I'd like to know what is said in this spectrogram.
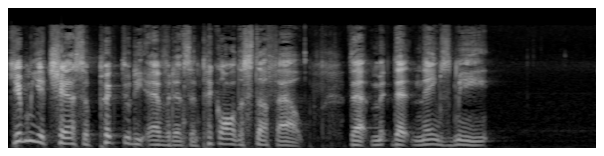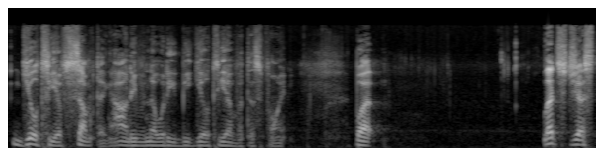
give me a chance to pick through the evidence and pick all the stuff out that that names me guilty of something. I don't even know what he'd be guilty of at this point. But let's just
